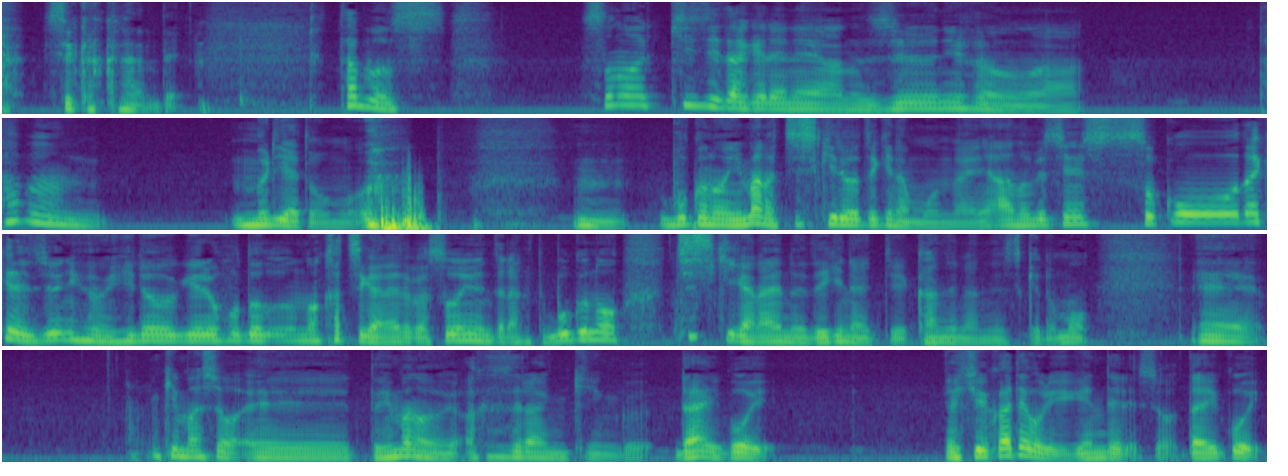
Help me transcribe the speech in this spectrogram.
せっかくなんで。多分その記事だけでねあの12分は多分無理やと思う。うん、僕の今の知識量的な問題ね。あの別にそこだけで12分広げるほどの価値がないとかそういうんじゃなくて僕の知識がないのでできないっていう感じなんですけども、えー、いきましょう。えー、っと今のアクセスランキング第5位。野球カテゴリー限定ですよ。第5位。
